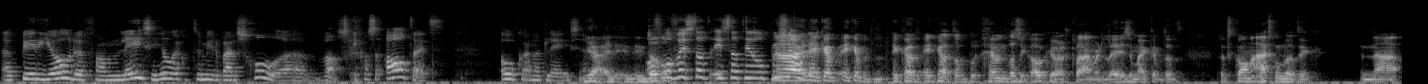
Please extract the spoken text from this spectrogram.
eh, periode van lezen heel erg op de middelbare school eh, was. Ik was altijd ook aan het lezen. Ja, en, en, en Of, is, dat, is dat heel persoonlijk? Nou, ik, heb, ik, heb het, ik, had, ik had op een gegeven moment was ik ook heel erg klaar met lezen, maar ik heb dat, dat kwam eigenlijk omdat ik na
